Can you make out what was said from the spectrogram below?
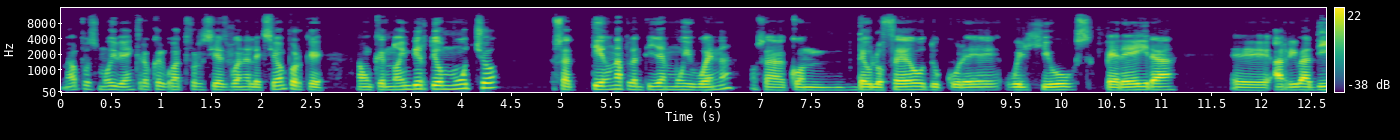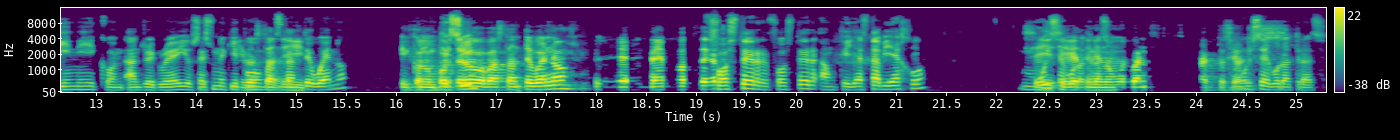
No, pues muy bien, creo que el Watford sí es buena elección porque aunque no invirtió mucho, o sea, tiene una plantilla muy buena, o sea, con Deulofeu, Ducuré, Will Hughes, Pereira, eh, arriba Dini, con Andre Gray, o sea, es un equipo bastante, bastante y, bueno. Y con y un portero sí, bastante bueno, Ben Foster. Foster. Foster, aunque ya está viejo, muy sí, seguro sigue teniendo atrás. muy buenas actuaciones. Muy seguro atrás.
